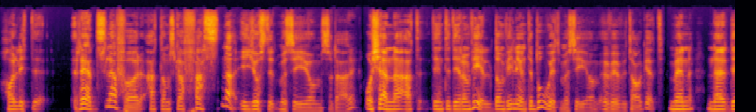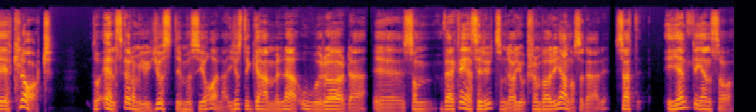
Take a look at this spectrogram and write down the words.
har lite rädsla för att de ska fastna i just ett museum sådär och känna att det är inte det de vill. De vill ju inte bo i ett museum överhuvudtaget. Men när det är klart då älskar de ju just det museala, just det gamla, orörda, eh, som verkligen ser ut som det har gjort från början och sådär. Så att egentligen så,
